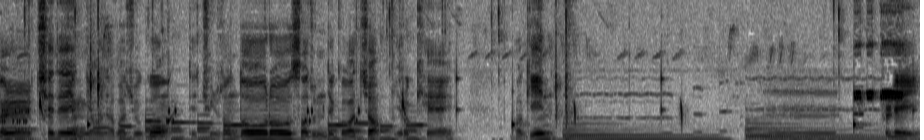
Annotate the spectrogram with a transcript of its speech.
구역을 최대 영역을 잡아주고 대충 이 정도로 써주면 될 것 같죠? 이렇게 확인. 음, 플레이.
